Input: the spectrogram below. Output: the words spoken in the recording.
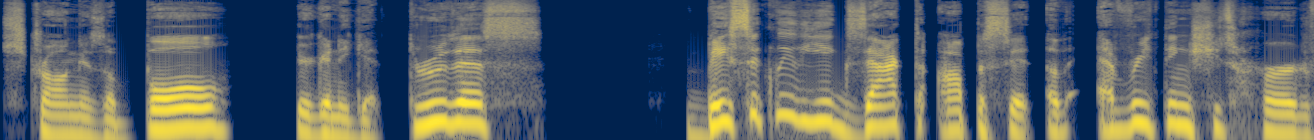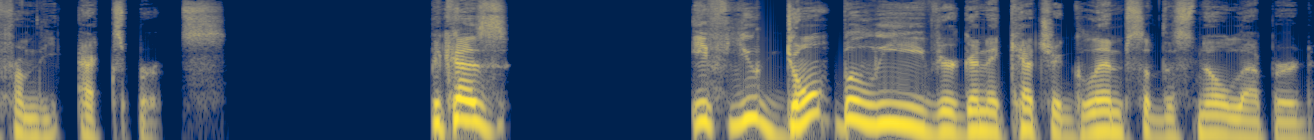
Strong as a bull, you're going to get through this. Basically, the exact opposite of everything she's heard from the experts. Because if you don't believe you're going to catch a glimpse of the snow leopard,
